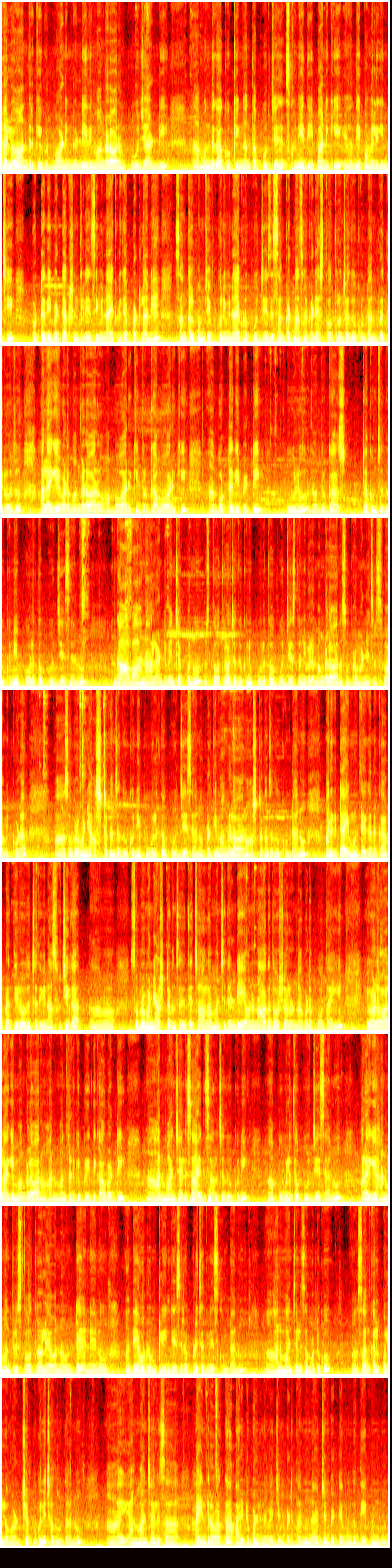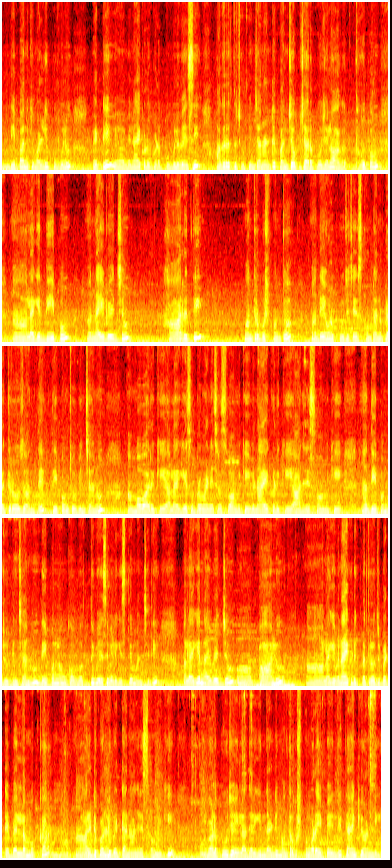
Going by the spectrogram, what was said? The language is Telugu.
హలో అందరికీ గుడ్ మార్నింగ్ అండి. ఇది మంగళవారం పూజ అండి. ముందుగా కుకింగ్ అంతా పూర్తి చేసుకుని దీపానికి దీపం వెలిగించి బొట్టది పెట్టి అక్షింతలేసి వినాయకుడికి ఎప్పట్లానే సంకల్పం చెప్పుకొని వినాయకుడు పూజ చేసి సంకటనాశన గణేష్ స్తోత్రం చదువుకుంటాను ప్రతిరోజు. అలాగే వాళ్ళ మంగళవారం అమ్మవారికి దుర్గా అమ్మవారికి బొట్టది పెట్టి పూలు దుర్గా అష్టకం చదువుకుని పూలతో పూజ చేశాను. ఇంకా ఆవాహన అలాంటివి అని చెప్పను. స్తోత్రాలు చదువుకుని పూలతో పూజ చేస్తాను. ఇవాళ మంగళవారం సుబ్రహ్మణ్యేశ్వర స్వామికి కూడా సుబ్రహ్మణ్య అష్టకం చదువుకుని పువ్వులతో పూజ చేశాను. ప్రతి మంగళవారం అష్టకం చదువుకుంటాను. మనకి టైం ఉంటే కనుక ప్రతిరోజు చదివినా శుచిగా సుబ్రహ్మణ్య అష్టకం చదివితే చాలా మంచిదండి. ఏమైనా నాగదోషాలు ఉన్నా కూడా పోతాయి. ఇవాళ అలాగే మంగళవారం హనుమంతుడికి ప్రీతి కాబట్టి హనుమాన్ చాలీసా ఐదు సార్లు చదువుకుని పువ్వులతో పూజ చేశాను. అలాగే హనుమంతుడి స్తోత్రాలు ఏమన్నా ఉంటే నేను దేవుడి రూమ్ క్లీన్ చేసేటప్పుడే చదివేసుకుంటాను. హనుమాన్ చాలీస మటుకు సంకల్పంలో చెప్పుకుని చదువుతాను. హనుమాన్ చాలీస అయిన తర్వాత అరటిపళ్ళు నైవేద్యం పెడతాను. నైవేద్యం పెట్టే ముందు దీపం దీపానికి మళ్ళీ పువ్వులు పెట్టి వినాయకుడికి కూడా పువ్వులు వేసి అగరత్తు చూపించానంటే పంచోపచార పూజలో అగ ధూపం అలాగే దీపం నైవేద్యం హారతి మంత్రపుష్పంతో దేవుడు పూజ చేసుకుంటాను ప్రతిరోజు అంతే. దీపం చూపించాను. అమ్మవారికి అలాగే సుబ్రహ్మణ్యేశ్వర స్వామికి వినాయకుడికి ఆంజనేయ స్వామికి దీపం చూపించాను. దీపంలో ఇంకో ఒత్తి వేసి వెలిగిస్తే మంచిది. అలాగే నైవేద్యం పాలు అలాగే వినాయకుడికి ప్రతిరోజు పెట్టే బెల్లం ముక్క అరటిపళ్ళు అరటి పళ్ళు పెట్టాను ఆంజనేయ స్వామికి. ఇవాళ పూజ ఇలా జరిగిందండి. మంత్రపుష్పం కూడా అయిపోయింది. థ్యాంక్ యూ అండి.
